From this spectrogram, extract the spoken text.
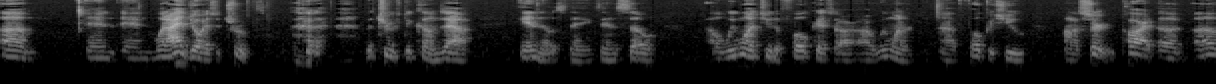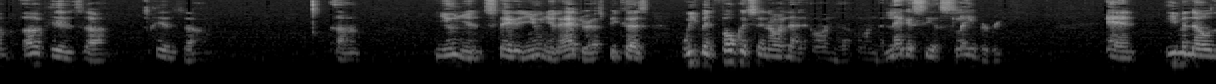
um, and and what I enjoy is the truth, the truth that comes out in those things, and so uh, we want you to focus, or, or we want to uh, focus you on a certain part of of, of his uh, his um, um, Union State of the Union address because we've been focusing on the on the on the legacy of slavery, and even though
